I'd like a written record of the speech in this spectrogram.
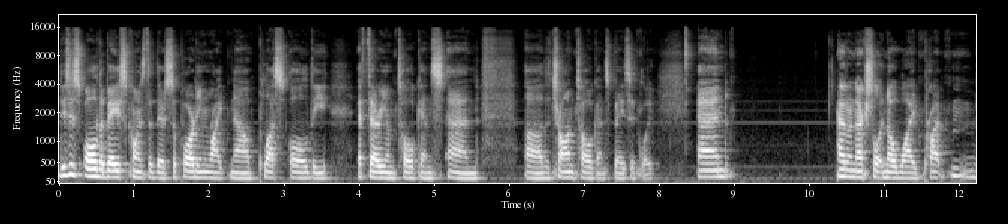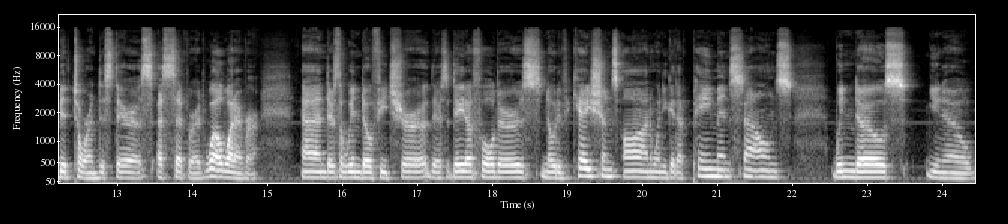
This is all the base coins that they're supporting right now, plus all the Ethereum tokens and uh, the Tron tokens, basically. And I don't actually know why BitTorrent is there as, as separate. Well, whatever. And there's a window feature. There's data folders, notifications on when you get a payment sounds, windows, you know,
